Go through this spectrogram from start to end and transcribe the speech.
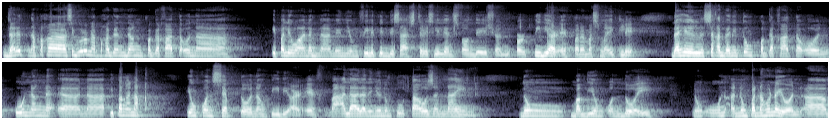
Janet, napaka siguro napakagandang pagkakataon na ipaliwanag namin yung Philippine Disaster Resilience Foundation or PDRF para mas maikli. Dahil sa kaganitong pagkakataon, unang na, ah, na ipanganak yung konsepto ng PDRF. Maalala ninyo nung 2009, nung bagyong Ondoy, nung, un, ah, nung panahon na yon, um,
